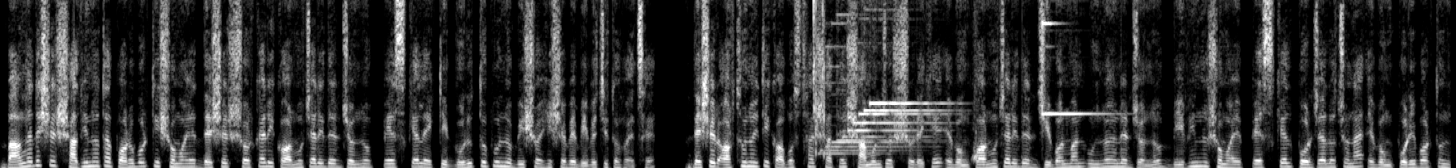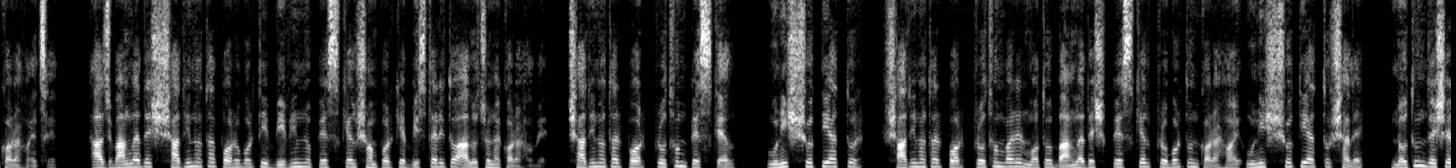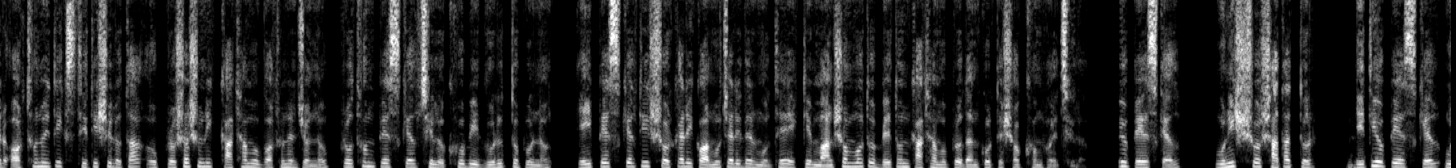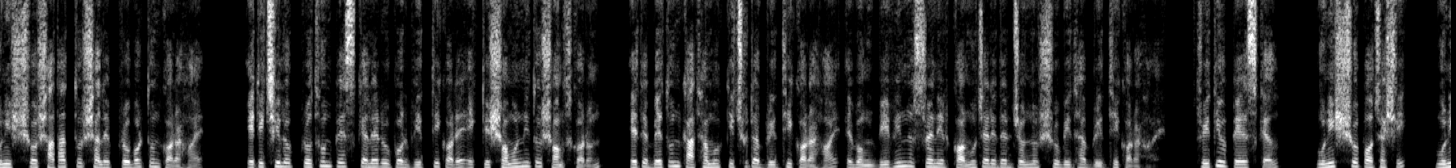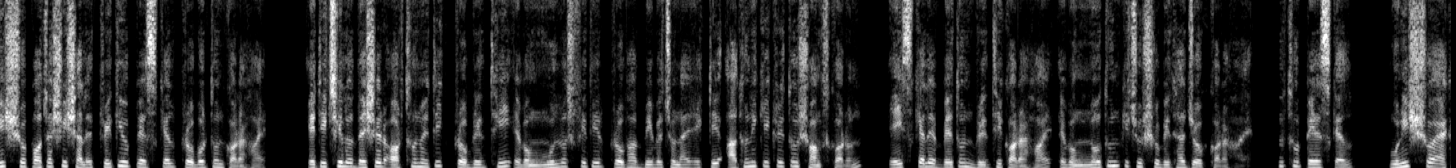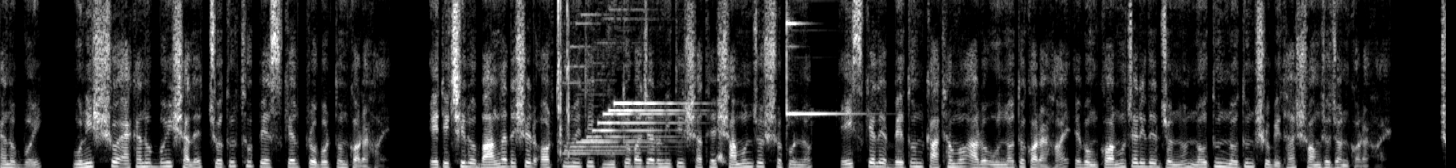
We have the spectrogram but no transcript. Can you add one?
বাংলাদেশের স্বাধীনতা পরবর্তী সময়ে দেশের সরকারি কর্মচারীদের জন্য পে স্কেল একটি গুরুত্বপূর্ণ বিষয় হিসেবে বিবেচিত হয়েছে। দেশের অর্থনৈতিক অবস্থার সাথে সামঞ্জস্য রেখে এবং কর্মচারীদের জীবনমান উন্নয়নের জন্য বিভিন্ন সময়ে পে স্কেল পর্যালোচনা এবং পরিবর্তন করা হয়েছে। আজ বাংলাদেশ স্বাধীনতা পরবর্তী বিভিন্ন পে স্কেল সম্পর্কে বিস্তারিত আলোচনা করা হবে। স্বাধীনতার পর প্রথম পে স্কেল, উনিশশো তিয়াত্তর, স্বাধীনতার পর প্রথমবারের মতো বাংলাদেশ পে স্কেল প্রবর্তন করা হয় উনিশশো তিয়াত্তর সালে। নতুন দেশের অর্থনৈতিক স্থিতিশীলতা ও প্রশাসনিক কাঠামো গঠনের জন্য প্রথম পে স্কেল ছিল খুবই গুরুত্বপূর্ণ। এই পে স্কেলটি সরকারি কর্মচারীদের মধ্যে একটি মানসম্মত বেতন কাঠামো প্রদান করতে সক্ষম হয়েছিল। দ্বিতীয় পে স্কেল উনিশশো সাতাত্তর, দ্বিতীয় পে স্কেল উনিশশো সাতাত্তর সালে প্রবর্তন করা হয়। এটি ছিল প্রথম পে স্কেলের উপর ভিত্তি করে একটি সমন্বিত সংস্করণ। এতে বেতন কাঠামো কিছুটা বৃদ্ধি করা হয় এবং বিভিন্ন শ্রেণির কর্মচারীদের জন্য সুবিধা বৃদ্ধি করা হয়। তৃতীয় পে স্কেল উনিশশো পঁচাশি উনিশশো পঁচাশি সালে তৃতীয় পে স্কেল প্রবর্তন করা হয়। এটি ছিল দেশের অর্থনৈতিক প্রবৃদ্ধি এবং মূল্যস্ফীতির প্রভাব বিবেচনায় একটি আধুনিকীকৃত সংস্করণ। এই স্কেলে বেতন বৃদ্ধি করা হয় এবং নতুন কিছু সুবিধা যোগ করা হয়। চতুর্থ পে স্কেল, উনিশশো একানব্বই উনিশশো একানব্বই সালে চতুর্থ পে স্কেল প্রবর্তন করা হয়। এটি ছিল বাংলাদেশের অর্থনৈতিক মুক্তবাজার নীতির সাথে সামঞ্জস্যপূর্ণ। এই স্কেলে বেতন কাঠামো আরও উন্নত করা হয় এবং কর্মচারীদের জন্য নতুন নতুন সুবিধা সংযোজন করা হয়।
